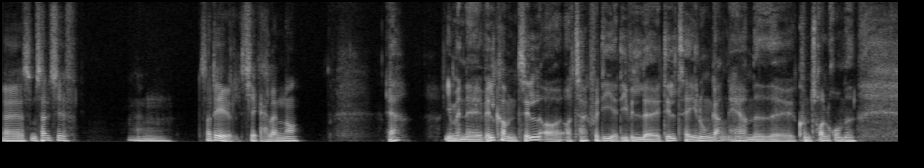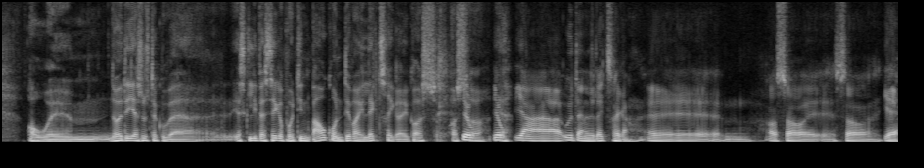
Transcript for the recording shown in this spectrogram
øh, som salgschef. Øh, så det er cirka halvanden år. Ja, jamen øh, velkommen til, og, og tak fordi, at I vil øh, deltage endnu en gang her med øh, kontrolrummet. Og øh, noget af det, jeg synes, der kunne være... Jeg skal lige være sikker på, at din baggrund, det var elektriker, ikke også? Og så, jo, jo ja. jeg er uddannet elektriker. Øh, og så, øh, så ja,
